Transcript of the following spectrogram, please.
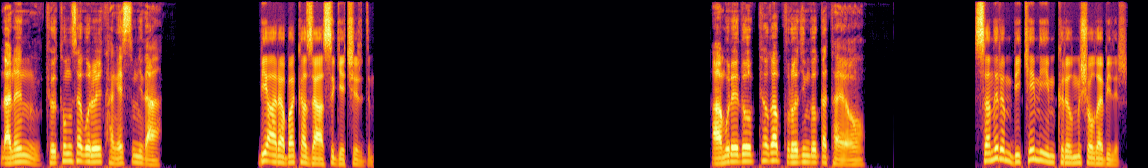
나는 교통사고를 당했습니다. Bir araba kazası geçirdim. 아무래도 뼈가 부러진 것 같아요. Sanırım bir kemiğim kırılmış olabilir.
